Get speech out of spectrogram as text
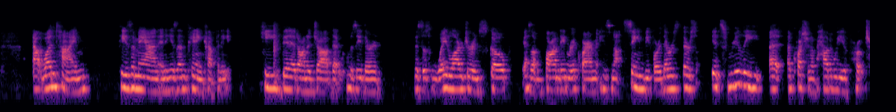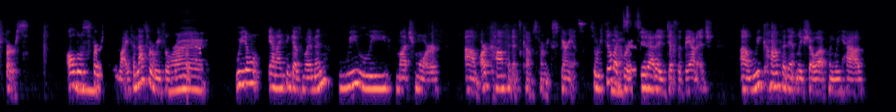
at one time, he's a man and he's in painting company he bid on a job that was either this is way larger in scope as a bonding requirement he's not seen before. There's there's it's really a, a question of how do we approach first all those mm-hmm. first in life and that's where we feel right. we don't and i think as women we lead much more um, our confidence comes from experience. So we feel yes. like we're a bit at a disadvantage. Um, we confidently show up when we have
